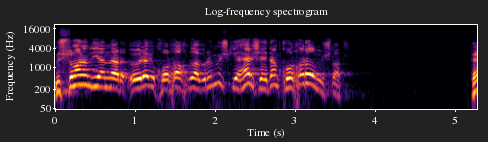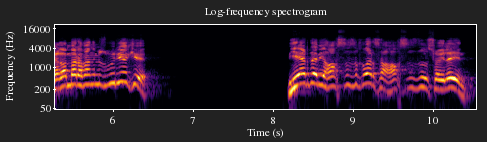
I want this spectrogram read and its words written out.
Müslümanım diyenler öyle bir korkaklığa bürünmüş ki her şeyden korkar olmuşlar. Peygamber Efendimiz buyuruyor ki bir yerde bir haksızlık varsa haksızlığı söyleyin.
